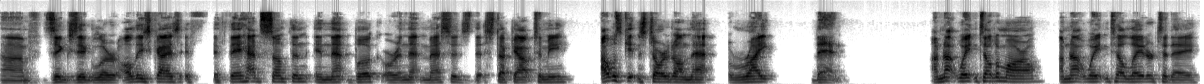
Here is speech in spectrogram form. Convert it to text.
um, Zig Ziglar, all these guys, if if they had something in that book or in that message that stuck out to me, I was getting started on that right then. I'm not waiting until tomorrow. I'm not waiting until later today.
